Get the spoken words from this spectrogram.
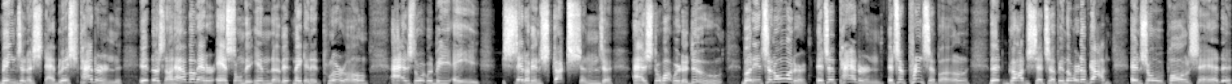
means an established pattern. It does not have the letter S on the end of it, making it plural, as though it would be a set of instructions as to what we're to do, but it's an order, it's a pattern, it's a principle that God sets up in the Word of God. And so Paul said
